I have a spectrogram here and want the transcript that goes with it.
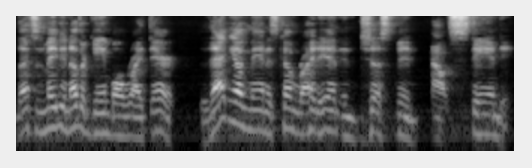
that's maybe another game ball right there. That young man has come right in and just been outstanding.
